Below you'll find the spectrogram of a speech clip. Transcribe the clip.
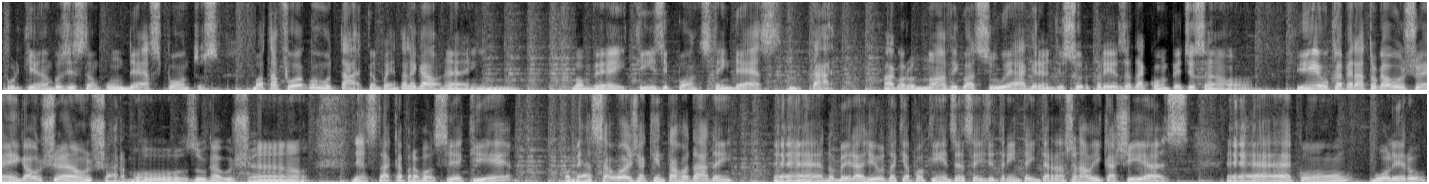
Porque ambos estão com 10 pontos. Botafogo, tá, a campanha tá legal, né? Em, vamos ver aí, 15 pontos, tem 10, tá. Agora o Nova Iguaçu é a grande surpresa da competição. E o Campeonato Gaúcho, hein? Gaúchão, charmoso Gaúchão. Destaca para você que começa hoje a quinta rodada, hein? É, no Beira Rio, daqui a pouquinho, 16h30, Internacional e Caxias. É, com goleiro.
